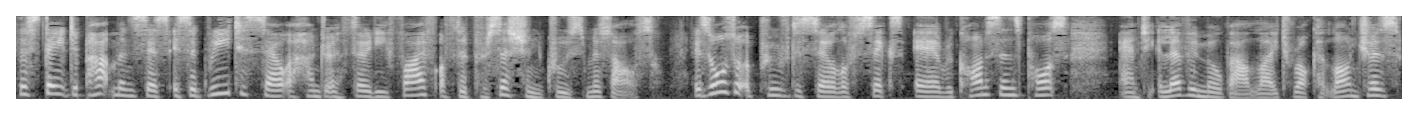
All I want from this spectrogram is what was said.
The State Department says it's agreed to sell 135 of the precision cruise missiles. It's also approved the sale of six air reconnaissance pods and 11 mobile light rocket launchers,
